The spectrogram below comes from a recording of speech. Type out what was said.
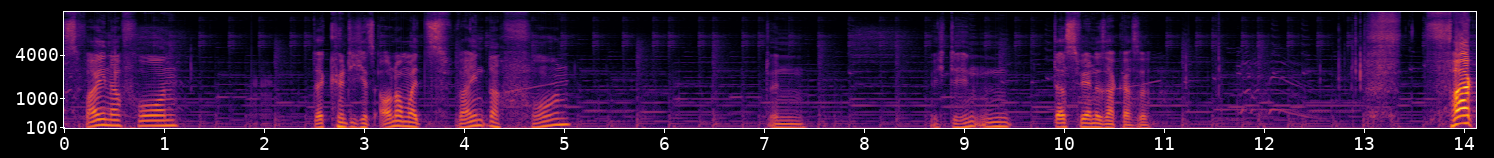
Zwei nach vorn. Da könnte ich jetzt auch noch mal zwei nach vorn. Denn ich da hinten, das wäre eine Sackgasse. Fuck!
